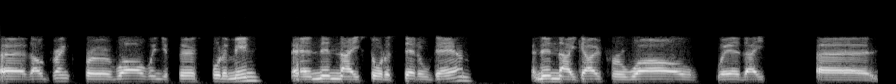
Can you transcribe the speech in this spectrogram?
Uh, they'll drink for a while when you first put them in, and then they sort of settle down, and then they go for a while where they uh,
